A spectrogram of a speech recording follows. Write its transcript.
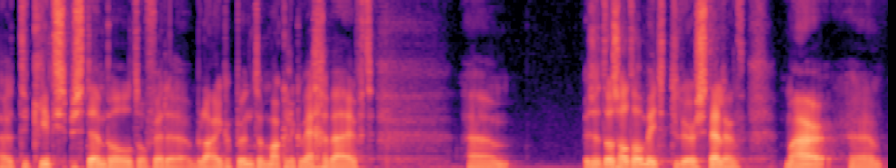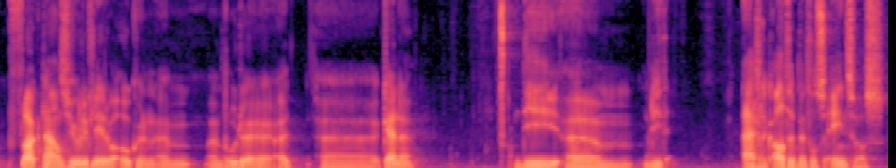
uh, te kritisch bestempeld of werden belangrijke punten makkelijk weggewuifd. Um, dus het was altijd wel een beetje teleurstellend. Maar uh, vlak na ons huwelijk leerden we ook een, een, broeder uit, uh, kennen die, um, die het eigenlijk altijd met ons eens was.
